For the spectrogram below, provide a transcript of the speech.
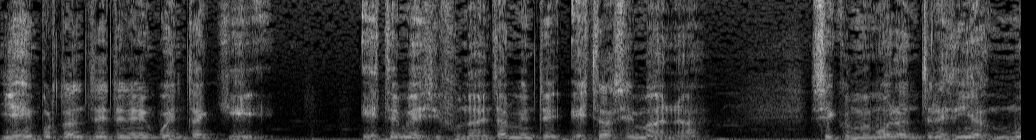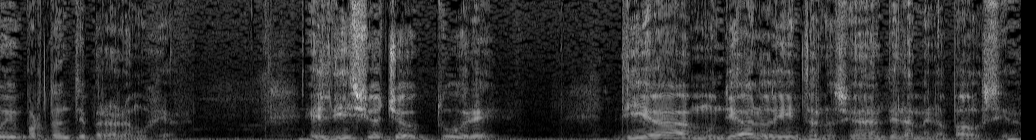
Y es importante tener en cuenta que este mes y fundamentalmente esta semana se conmemoran tres días muy importantes para la mujer. El 18 de octubre, Día Mundial o Día Internacional de la Menopausia,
